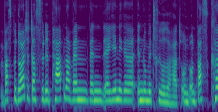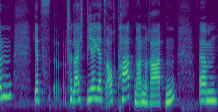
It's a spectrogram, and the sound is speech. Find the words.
was bedeutet das für den Partner, wenn, wenn derjenige Endometriose hat? Und, und was können jetzt vielleicht wir jetzt auch Partnern raten, ähm,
